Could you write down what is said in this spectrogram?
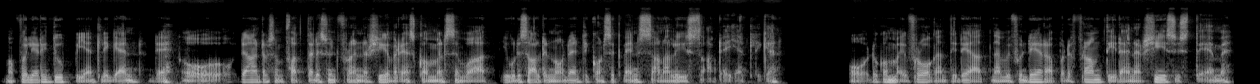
Man följer inte upp egentligen det. Och det andra som fattades från energiöverenskommelsen var att det gjordes aldrig någon ordentlig konsekvensanalys av det egentligen. Och då kommer ju frågan till det att när vi funderar på det framtida energisystemet,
